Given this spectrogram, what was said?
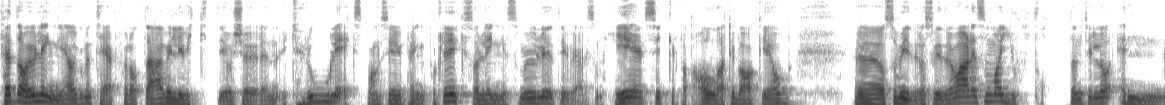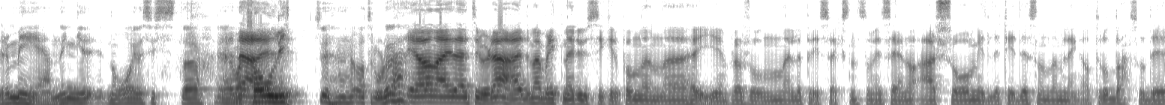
Fed har jo lenge argumentert for at det er veldig viktig å kjøre en utrolig ekspansiv pengepolitikk så lenge som mulig. De er liksom helt sikre på at alle er tilbake i jobb uh, osv. osv. Hva er det som har gjort, fått dem til å endre mening nå i det siste? I hvert fall litt, hva tror du? Ja, nei, jeg tror det er, De er blitt mer usikre på om denne høye inflasjonen eller prisveksten som vi ser nå, er så midlertidig som de lenge har trodd. Da. Så de,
